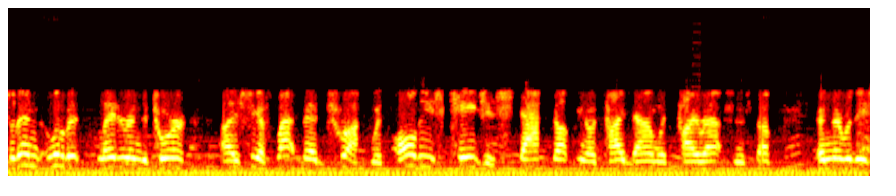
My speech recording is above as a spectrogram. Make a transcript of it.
so then a little bit later in the tour, I see a flatbed truck with all these cages stacked up, you know, tied down with tie wraps and stuff. And there were these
